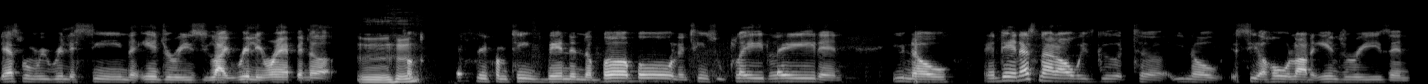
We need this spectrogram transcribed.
that's when we really seen the injuries like really ramping up. Mm-hmm. especially from teams being in the bubble and teams who played late and you know and then that's not always good to you know see a whole lot of injuries and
